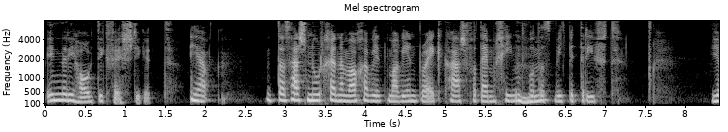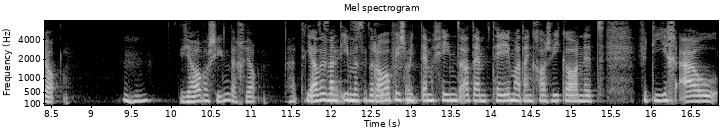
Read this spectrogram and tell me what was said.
innere Haltung gefestigt. Ja. Und das hast du nur können machen, weil du mal wie einen Break hast von dem Kind, mhm. wo das mit betrifft. Ja. Mhm. Ja, wahrscheinlich, ja. Ja, weil wenn du immer so dran bist mit dem Kind an dem Thema, dann kannst du wie gar nicht für dich auch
